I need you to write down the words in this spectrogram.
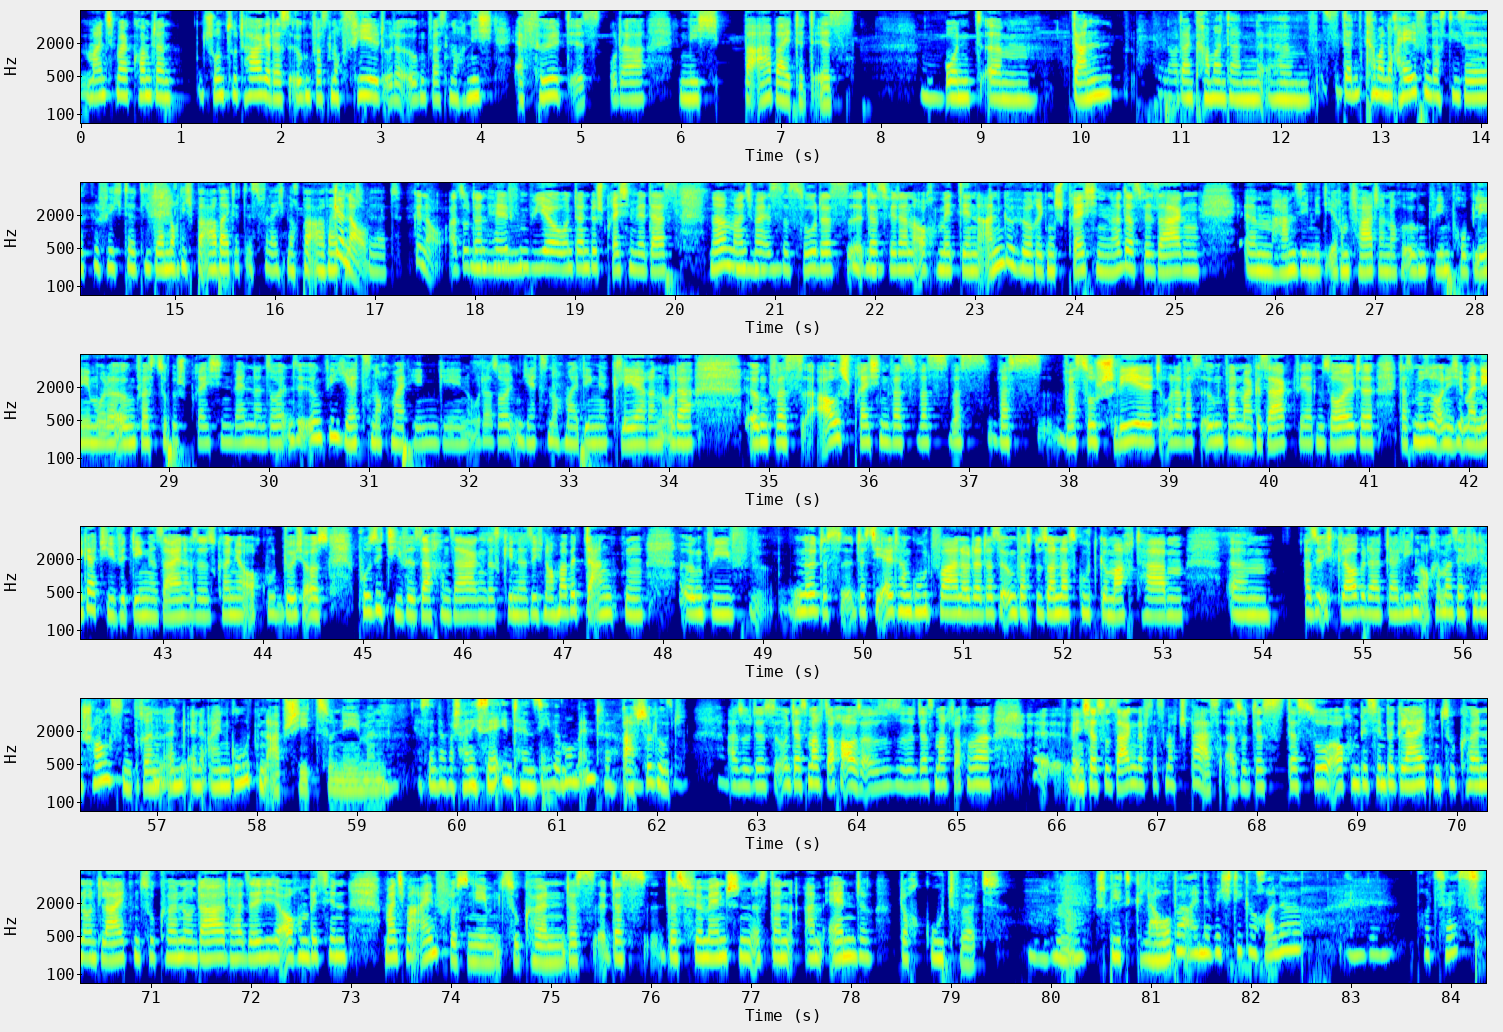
manchmal kommt dann schon zutage, dass irgendwas noch fehlt oder irgendwas noch nicht erfüllt ist oder nicht bearbeitet ist. Mhm. Und ähm, dann Genau, dann kann man dann, ähm, dann kann man noch helfen, dass diese Geschichte, die dann noch nicht bearbeitet ist, vielleicht noch bearbeitet genau, wird. Genau, also dann mhm. helfen wir und dann besprechen wir das. Ne? Manchmal mhm. ist es so, dass, mhm. dass wir dann auch mit den Angehörigen sprechen, ne? dass wir sagen, ähm, haben Sie mit Ihrem Vater noch irgendwie ein Problem oder irgendwas zu besprechen? Wenn, dann sollten Sie irgendwie jetzt noch mal hingehen oder sollten jetzt noch mal Dinge klären oder irgendwas aussprechen, was, was, was, was, was so schwelt oder was irgendwann mal gesagt werden soll sollte. Das müssen auch nicht immer negative Dinge sein. Also es können ja auch gut durchaus positive Sachen sagen, dass Kinder sich nochmal bedanken, irgendwie, ne, dass, dass die Eltern gut waren oder dass sie irgendwas besonders gut gemacht haben. Ähm, also ich glaube, da, da liegen auch immer sehr viele Chancen drin, in, in einen guten Abschied zu nehmen. Das sind dann wahrscheinlich sehr intensive Momente. Absolut. Also das und das macht's auch aus. Also das, das macht auch immer, äh, wenn ich das so sagen darf, das macht Spaß. Also das, das so auch ein bisschen begleiten zu können und leiten zu können und da tatsächlich auch ein bisschen manchmal Einfluss nehmen zu können, dass dass das für Menschen es dann am Ende doch gut wird. Mhm. Ja. Spielt Glaube eine wichtige Rolle in dem Prozess?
